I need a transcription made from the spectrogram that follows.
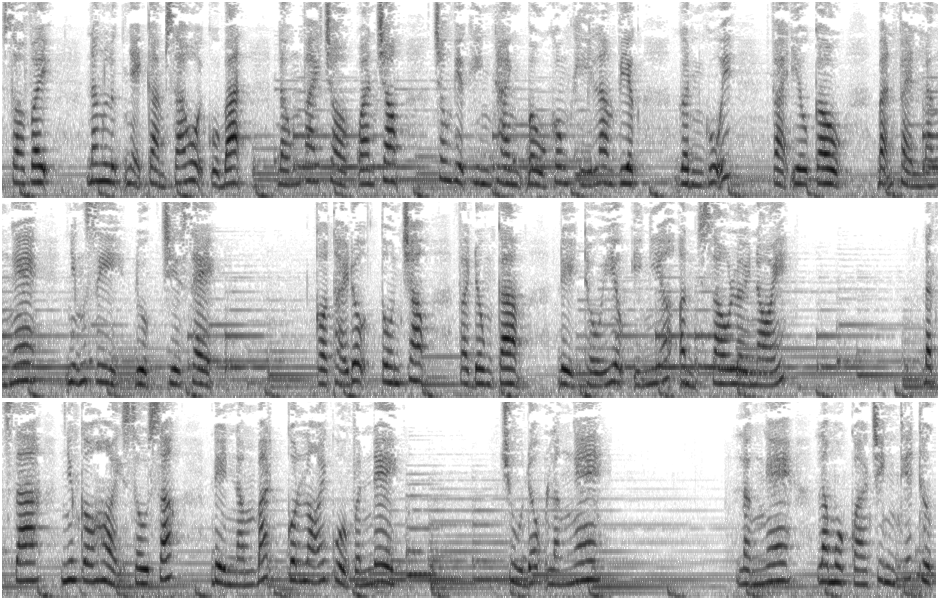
Do vậy, năng lực nhạy cảm xã hội của bạn đóng vai trò quan trọng trong việc hình thành bầu không khí làm việc gần gũi và yêu cầu bạn phải lắng nghe những gì được chia sẻ. Có thái độ tôn trọng và đồng cảm để thấu hiểu ý nghĩa ẩn sau lời nói đặt ra những câu hỏi sâu sắc để nắm bắt cốt lõi của vấn đề. chủ động lắng nghe. Lắng nghe là một quá trình thiết thực,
